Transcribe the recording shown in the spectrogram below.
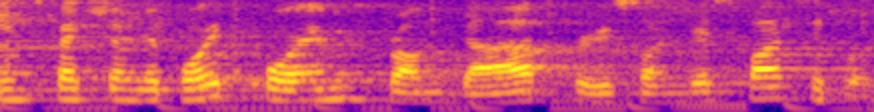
inspection report form from the person responsible.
